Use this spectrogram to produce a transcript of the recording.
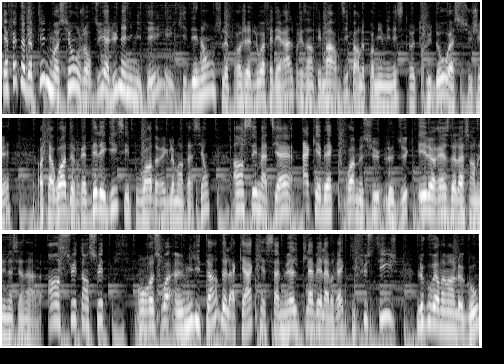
qui a fait adopter une motion aujourd'hui à l'unanimité et qui dénonce le projet de loi fédéral présenté mardi par le premier ministre Trudeau à ce sujet. Ottawa devrait déléguer ses pouvoirs de réglementation en ces matières à Québec, croit M. Leduc et le reste de l'Assemblée nationale. Ensuite, ensuite, on reçoit un militant de la CAQ, Samuel Clavel-Abrec, qui fustige le gouvernement Legault.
